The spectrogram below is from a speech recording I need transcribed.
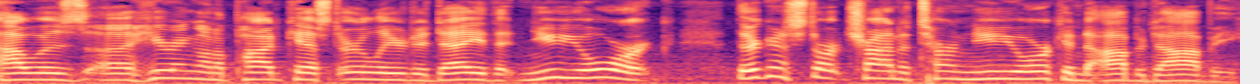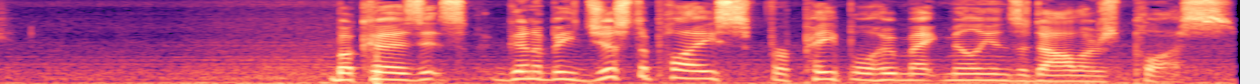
I was uh, hearing on a podcast earlier today that New York, they're going to start trying to turn New York into Abu Dhabi because it's going to be just a place for people who make millions of dollars plus.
